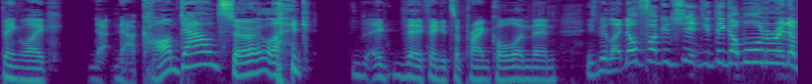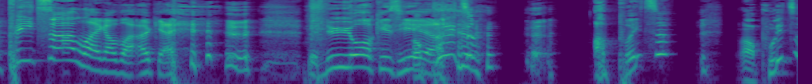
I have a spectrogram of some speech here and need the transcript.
being like, "Now, now calm down, sir." Like they think it's a prank call, and then he's been like, "No fucking shit! You think I'm ordering a pizza?" Like I'm like, okay, the New York is here. A pizza? a pizza?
